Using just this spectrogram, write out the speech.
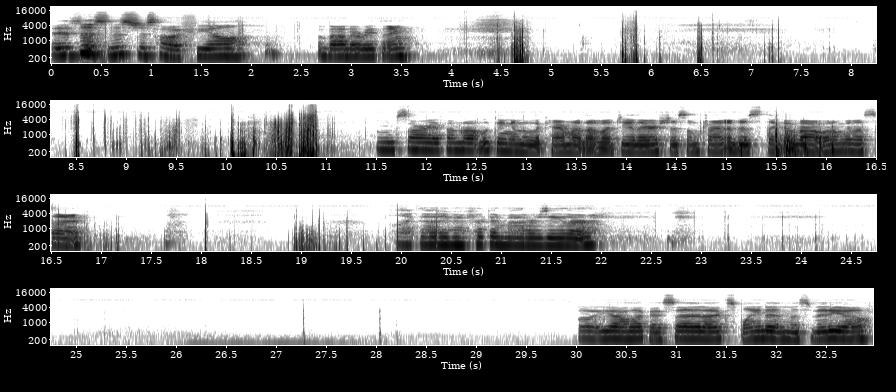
it's just this is just how I feel about everything. Sorry if I'm not looking into the camera that much either. It's just I'm trying to just think about what I'm gonna say. Like that even freaking matters either. But yeah, like I said, I explained it in this video.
